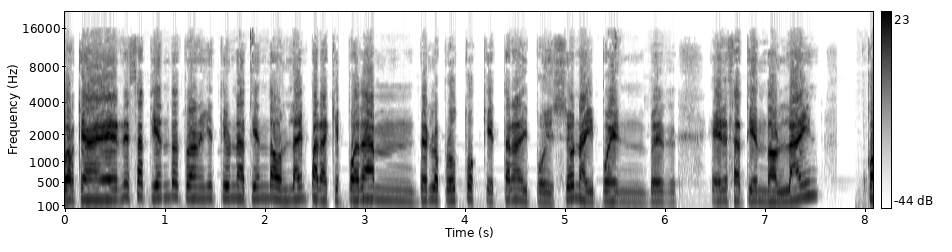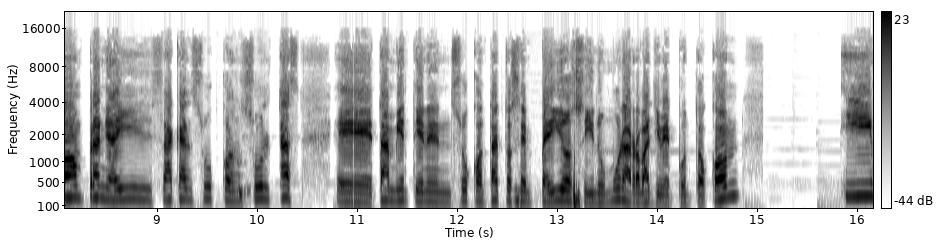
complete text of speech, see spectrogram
porque en esa tienda tiene una tienda online para que puedan ver los productos que están a disposición ahí pueden ver en esa tienda online compran y ahí sacan sus consultas eh, también tienen sus contactos en pedidos inhumor.com y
